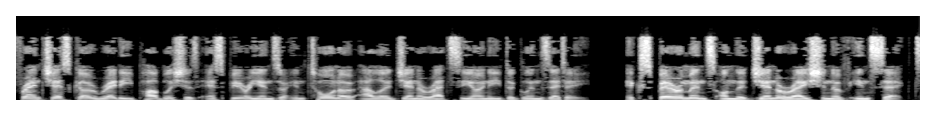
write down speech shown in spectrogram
Francesco Redi publishes Esperienza intorno alla generazione degli insetti, experiments on the generation of insects,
